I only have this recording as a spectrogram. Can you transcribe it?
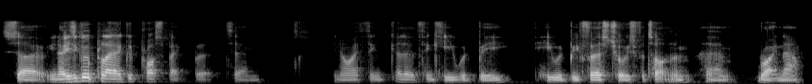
so you know he's a good player, good prospect. But um, you know, I think I don't think he would be he would be first choice for Tottenham um, right now.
